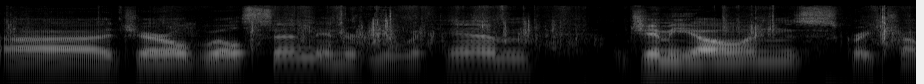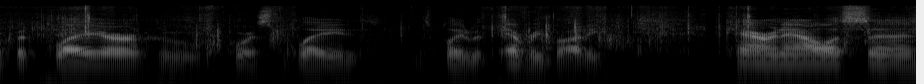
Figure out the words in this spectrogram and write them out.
Uh, Gerald Wilson, interview with him. Jimmy Owens, great trumpet player, who of course played has played with everybody. Karrin Allyson,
